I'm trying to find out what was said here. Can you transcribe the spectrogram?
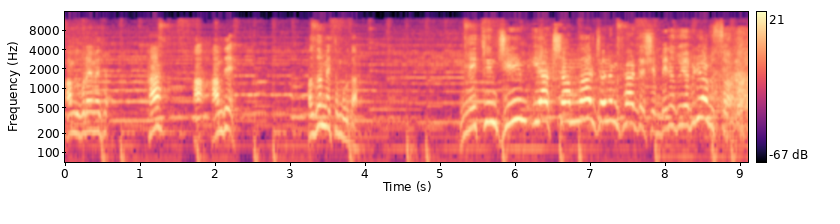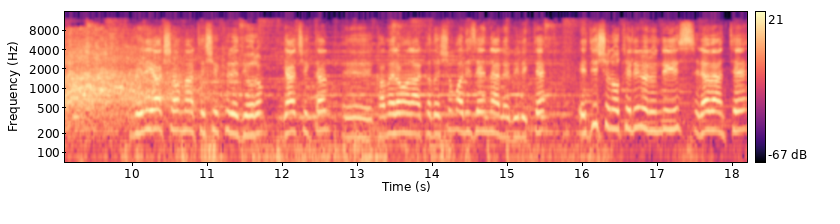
Hamdi buraya metin... Ha? ha? Hamdi. Hazır Metin burada? Metinciğim iyi akşamlar canım kardeşim. Beni duyabiliyor musun? Veli iyi akşamlar teşekkür ediyorum. Gerçekten e, kameraman arkadaşım Ali Zenler'le birlikte Edition Otel'in önündeyiz. Levent'te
